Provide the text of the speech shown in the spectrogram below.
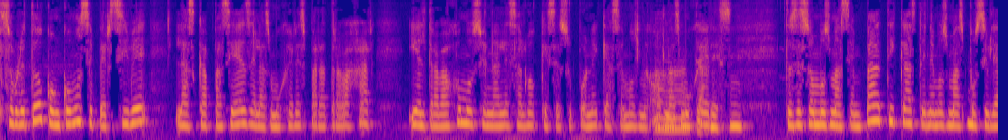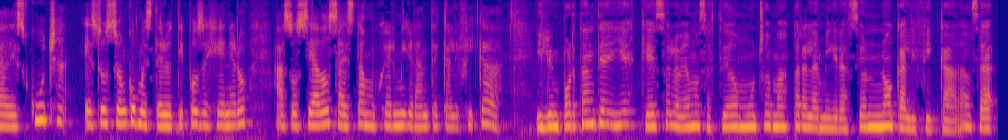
sobre todo con cómo se percibe las capacidades de las mujeres para trabajar. Y el trabajo emocional es algo que se supone que hacemos mejor las ah, mujeres. Entonces somos más empáticas, tenemos más posibilidad de escucha. Esos son como estereotipos de género asociados a esta mujer migrante calificada. Y lo importante ahí es que eso lo habíamos estudiado mucho más para la migración no calificada. O sea,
